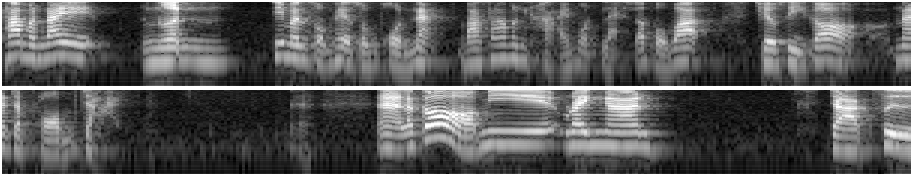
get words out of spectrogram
ถ้ามันได้เงิน ที่มันสมเหตุสมผลน่ะบาซ่ามันขายหมดแหละ แล้วผมว่าเชลซีก็น่าจะพร้อมจ่ายนะอ่าแล้วก็มีรายงานจากสื่อ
